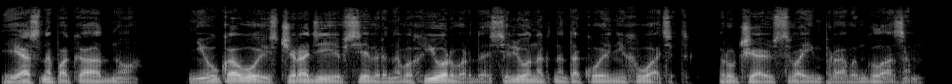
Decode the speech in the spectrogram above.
Ясно пока одно. Ни у кого из чародеев Северного Хьорварда селенок на такое не хватит. Ручаюсь своим правым глазом.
